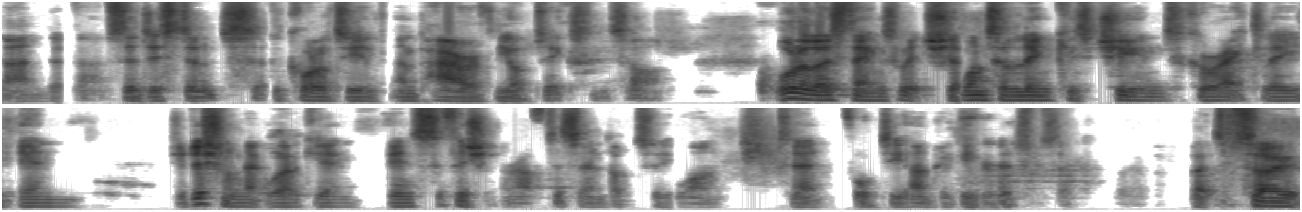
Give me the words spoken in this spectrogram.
and perhaps the distance, the quality and power of the optics and so on. All of those things, which once a link is tuned correctly in traditional networking, is sufficient enough to send up to 1, 10, 40, 100 gigabits per second. whatever. So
